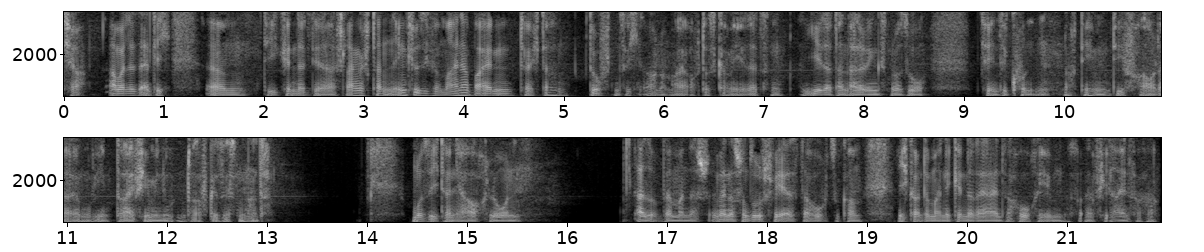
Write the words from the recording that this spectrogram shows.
tja, aber letztendlich, ähm, die Kinder, die in der Schlange standen, inklusive meiner beiden Töchter, durften sich auch nochmal auf das Kamel setzen. Jeder dann allerdings nur so zehn Sekunden, nachdem die Frau da irgendwie drei, vier Minuten drauf gesessen hat. Muss sich dann ja auch lohnen. Also wenn man das, wenn das schon so schwer ist, da hochzukommen. Ich konnte meine Kinder da einfach hochheben. Das war viel einfacher.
